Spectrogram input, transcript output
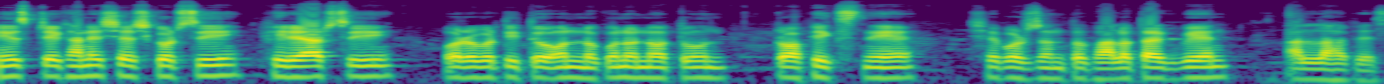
নিউজটি এখানে শেষ করছি। ফিরে আসছি পরবর্তীতে অন্য কোনো নতুন টপিকস নিয়ে। সে পর্যন্ত ভালো থাকবেন। আল্লাহ হাফেজ।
